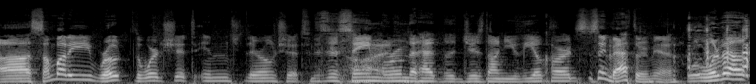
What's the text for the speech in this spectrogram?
Uh, somebody wrote the word shit in their own shit. This is the same room that had the jizzed on Yu-Gi-Oh cards. It's the same bathroom, yeah. Well, what about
